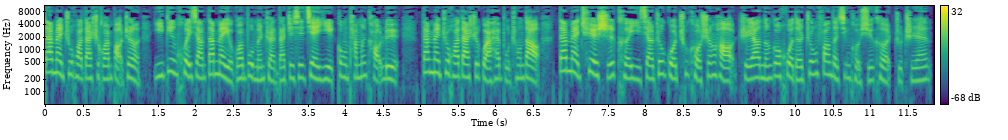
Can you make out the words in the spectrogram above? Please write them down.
丹麦驻华大使馆保证一定会向丹麦有关部门转达这些建议，供他们考虑。丹麦驻华大使馆还补充道，丹麦确实可以向中国出口生蚝，只要能够获得中方的进口许可。主持人，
